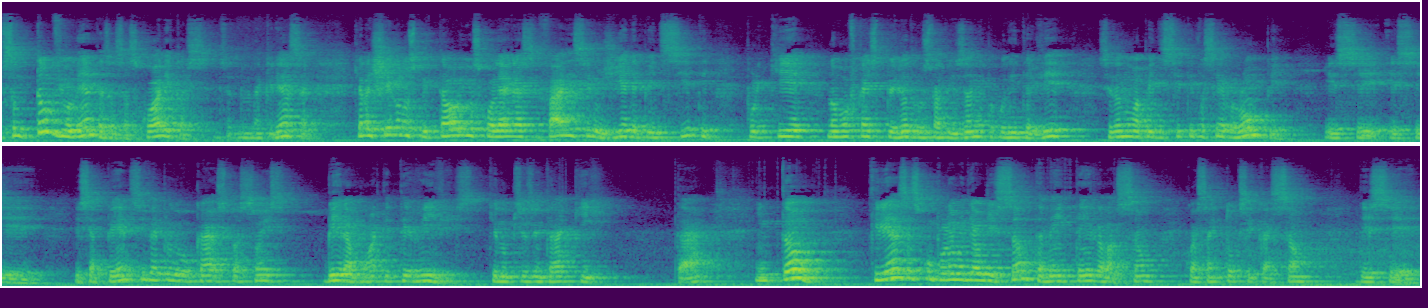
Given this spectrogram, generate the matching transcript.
são tão violentas essas cólicas na criança que elas chegam no hospital e os colegas fazem cirurgia de apendicite porque não vão ficar esperando o resultado do exame para poder intervir, senão numa apendicite você rompe esse, esse, esse apêndice e vai provocar situações beira-morte terríveis, que não preciso entrar aqui. Tá? Então, crianças com problema de audição também têm relação com essa intoxicação desse,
